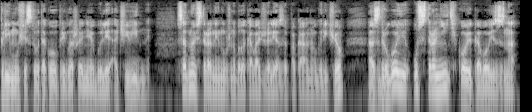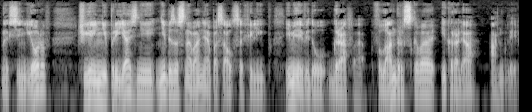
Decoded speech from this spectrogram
Преимущества такого приглашения были очевидны. С одной стороны, нужно было ковать железо, пока оно горячо, а с другой — устранить кое-кого из знатных сеньоров, чьей неприязни не без основания опасался Филипп, имея в виду графа Фландерского и короля Англии.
